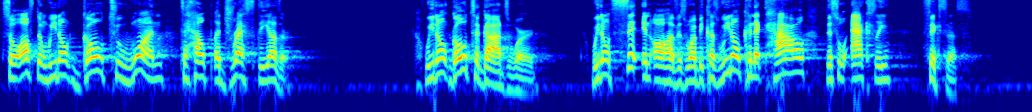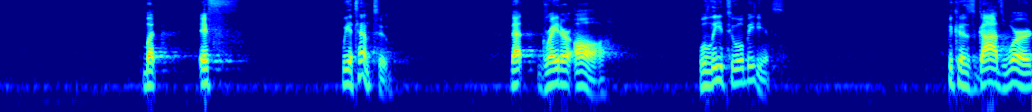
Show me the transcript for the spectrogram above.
So often we don't go to one to help address the other. We don't go to God's word. We don't sit in awe of his word because we don't connect how this will actually fix us. But if we attempt to, that greater awe will lead to obedience. Because God's word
